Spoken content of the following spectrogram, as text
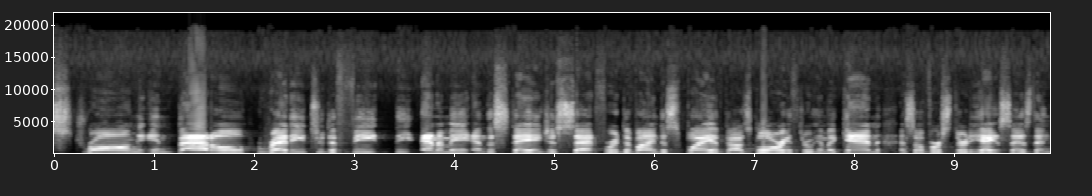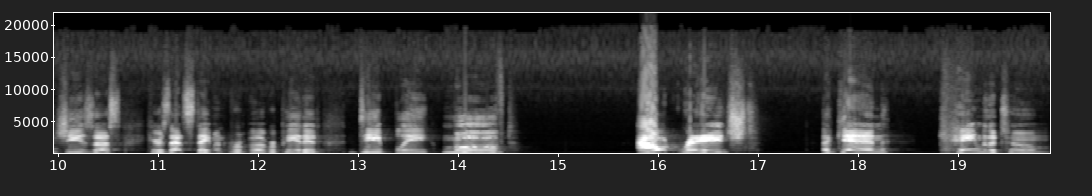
strong in battle, ready to defeat the enemy, and the stage is set for a divine display of God's glory through him again. And so, verse 38 says, Then Jesus, here's that statement re- uh, repeated, deeply moved, outraged, again came to the tomb.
